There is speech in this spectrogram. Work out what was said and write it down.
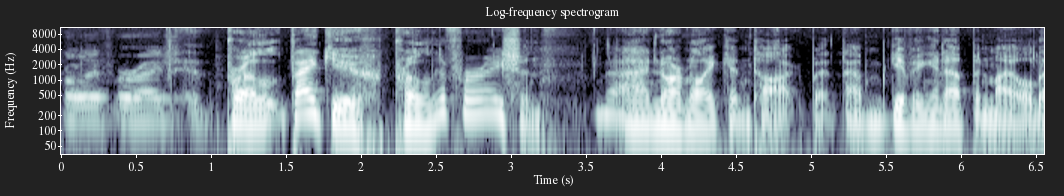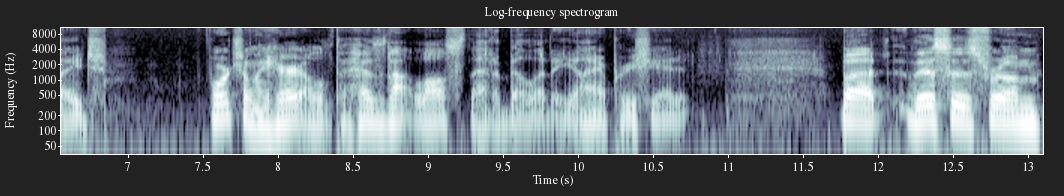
proliferation. Pro, thank you. Proliferation. I normally can talk, but I'm giving it up in my old age. Fortunately, Harold has not lost that ability. I appreciate it. But this is from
